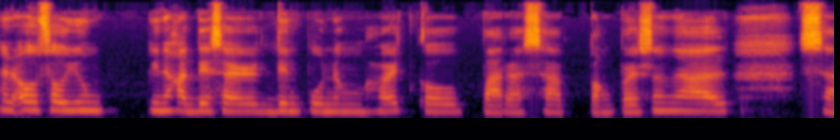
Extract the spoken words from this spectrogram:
And also, yung pinaka-desire din po ng heart ko para sa pang-personal, sa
